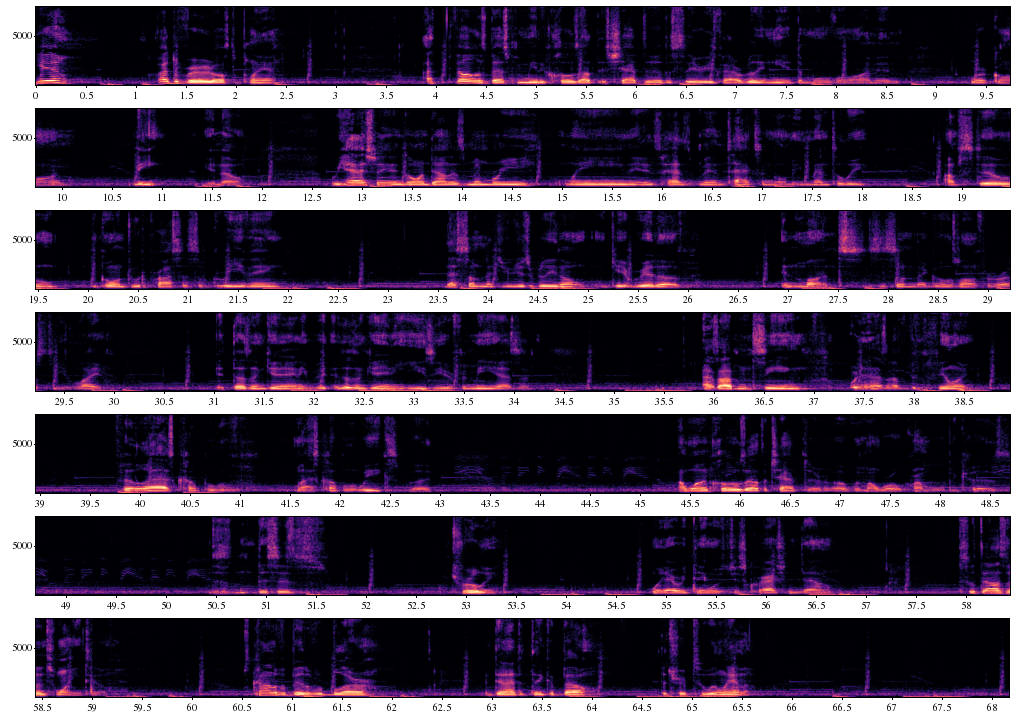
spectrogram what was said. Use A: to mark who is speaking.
A: Yeah, I diverted off the plan. I felt it was best for me to close out this chapter of the series I really needed to move on and work on me, you know. Rehashing and going down this memory lane is, has been taxing on me mentally. I'm still going through the process of grieving. That's something that you just really don't get rid of in months. This is something that goes on for the rest of your life. It doesn't get any it doesn't get any easier for me as it as I've been seeing or as I've been feeling for the last couple of last couple of weeks, but I want to close out the chapter of when my world crumbled because this is this is truly when everything was just crashing down. 2022. It was kind of a bit of a blur, and then I had to think about the trip to Atlanta.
